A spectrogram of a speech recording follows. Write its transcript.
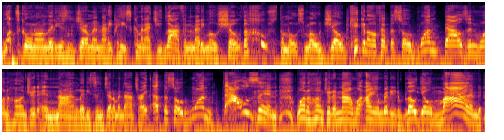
What's going on, ladies and gentlemen? Matty Pace coming at you live from the Matty Mo Show, the host, the most mojo, kicking off episode 1109, ladies and gentlemen. That's right, episode 1109, where I am ready to blow your mind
